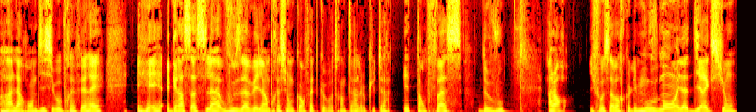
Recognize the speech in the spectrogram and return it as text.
à l'arrondi si vous préférez, et grâce à cela, vous avez l'impression qu'en fait que votre interlocuteur est en face de vous. Alors, il faut savoir que les mouvements et la direction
